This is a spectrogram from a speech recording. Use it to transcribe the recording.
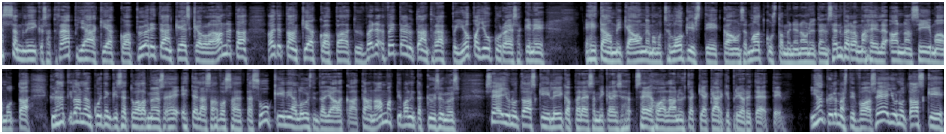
SM Liigassa trap-jääkiekkoa, pyöritään keskellä, annetaan, laitetaan kiekkoa päätyy, vetäydytään trappiin, jopa jukureissakin, niin ei tämä ole mikään ongelma, mutta se logistiikka on, se matkustaminen on, joten sen verran mä heille annan siimaa, mutta kyllähän tilanne on kuitenkin se tuolla myös Etelä-Savossa, että suu kiinni ja luistinta jalkaa. Tämä on ammattivalintakysymys. Se ei junu taas liikapeleissä, mikäli CHL on yhtäkkiä kärkiprioriteetti. Ihan kylmästi vaan, se junu taski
